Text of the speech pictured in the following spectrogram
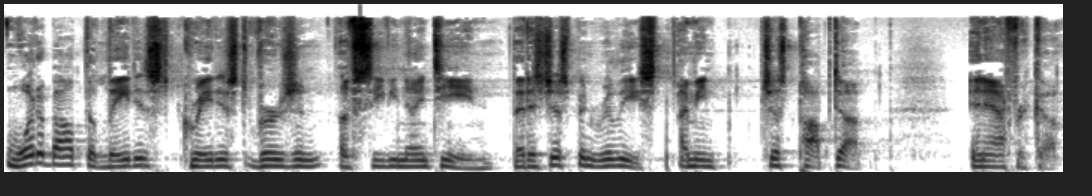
What about the latest, greatest version of CV19 that has just been released? I mean, just popped up in Africa.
